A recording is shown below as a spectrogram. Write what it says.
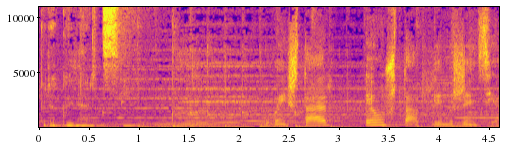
para cuidar de si. O bem-estar é um estado de emergência.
